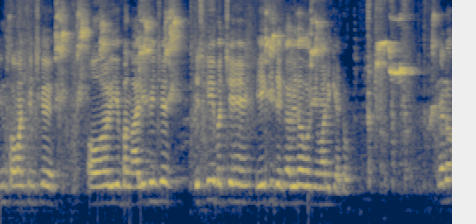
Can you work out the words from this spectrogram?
इन कॉमन फिंच के। और ये बंगाली फिंच है। इसके बच्चे हैं, एक ही देखा भी था वो हमारी कैटो कैटो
